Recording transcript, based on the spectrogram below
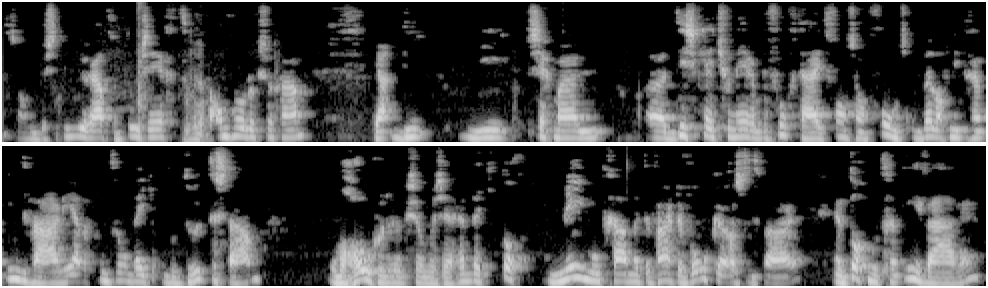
Zo'n bestuur, raad van toezicht, ja. verantwoordelijksorgaan. Ja, die, die zeg maar uh, discretionaire bevoegdheid van zo'n fonds om wel of niet te gaan invaren, ja, dat komt wel een beetje onder druk te staan. Onder hoge druk, zullen we zeggen. Dat je toch mee moet gaan met de vaart der volken, als het ware. En toch moet gaan invaren.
